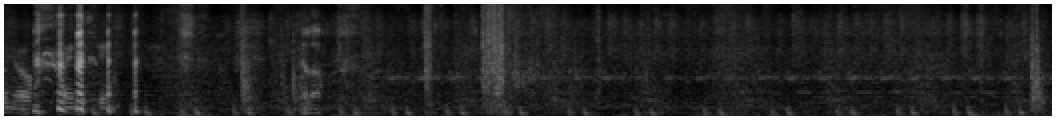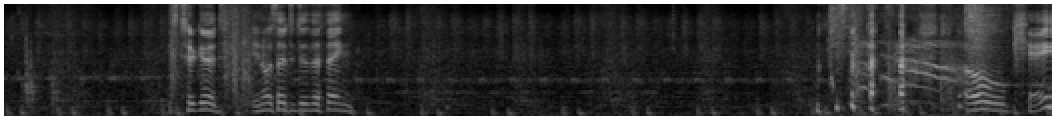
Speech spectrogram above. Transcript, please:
Oh no, playing this game. Hello. He's too good. He knows how to do the thing. okay.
